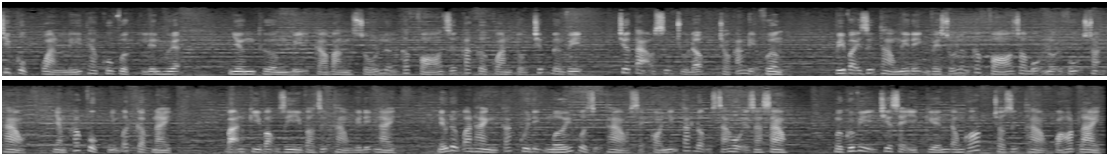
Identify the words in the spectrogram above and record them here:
chi cục quản lý theo khu vực liên huyện nhưng thường bị cao bằng số lượng cấp phó giữa các cơ quan tổ chức đơn vị, chưa tạo sự chủ động cho các địa phương. Vì vậy, dự thảo nghị định về số lượng cấp phó do Bộ Nội vụ soạn thảo nhằm khắc phục những bất cập này. Bạn kỳ vọng gì vào dự thảo nghị định này? Nếu được ban hành, các quy định mới của dự thảo sẽ có những tác động xã hội ra sao? Mời quý vị chia sẻ ý kiến đóng góp cho dự thảo qua hotline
